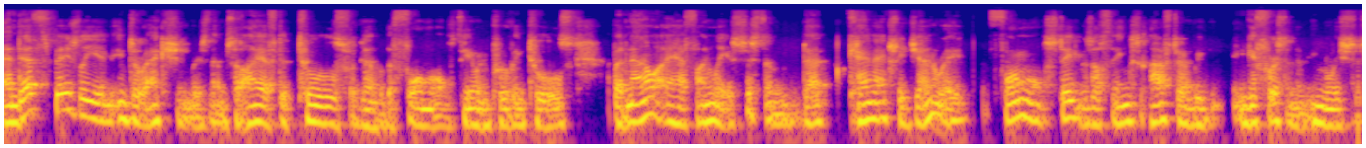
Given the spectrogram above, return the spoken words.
And that's basically an interaction with them. So I have the tools, for example, the formal theorem proving tools. But now I have finally a system that can actually generate formal statements of things after we give first an English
